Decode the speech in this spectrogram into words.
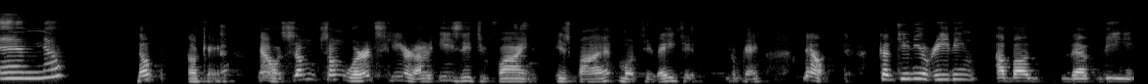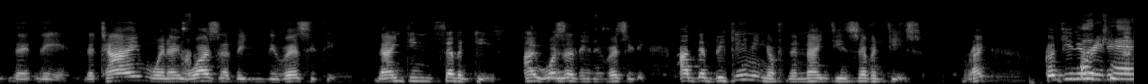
Um, no. Nope. Okay. Now, some some words here are easy to find: inspired, motivated. Okay. Now, continue reading about the the the the the time when I was at the university, 1970s. I was at the university at the beginning of the 1970s, right? Continue reading. Okay.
